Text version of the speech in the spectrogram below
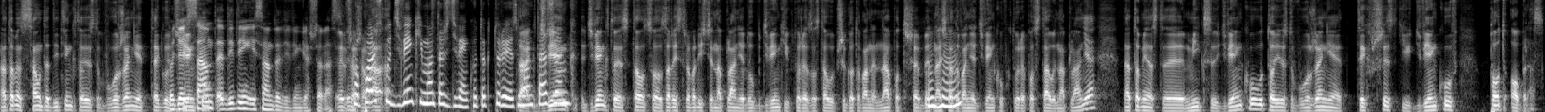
Natomiast sound editing to jest włożenie tego Powiedziałeś dźwięku. sound editing i sound editing jeszcze raz. E, Po polsku a- dźwięk i montaż dźwięku, to który jest Tak, montażem? dźwięk, dźwięk to jest to, co zarejestrowaliście na planie lub dźwięki, które zostały przygotowane na potrzeby Mhm. naśladowania dźwięków, które powstały na planie. Natomiast y, miks dźwięku to jest włożenie tych wszystkich dźwięków pod obraz.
